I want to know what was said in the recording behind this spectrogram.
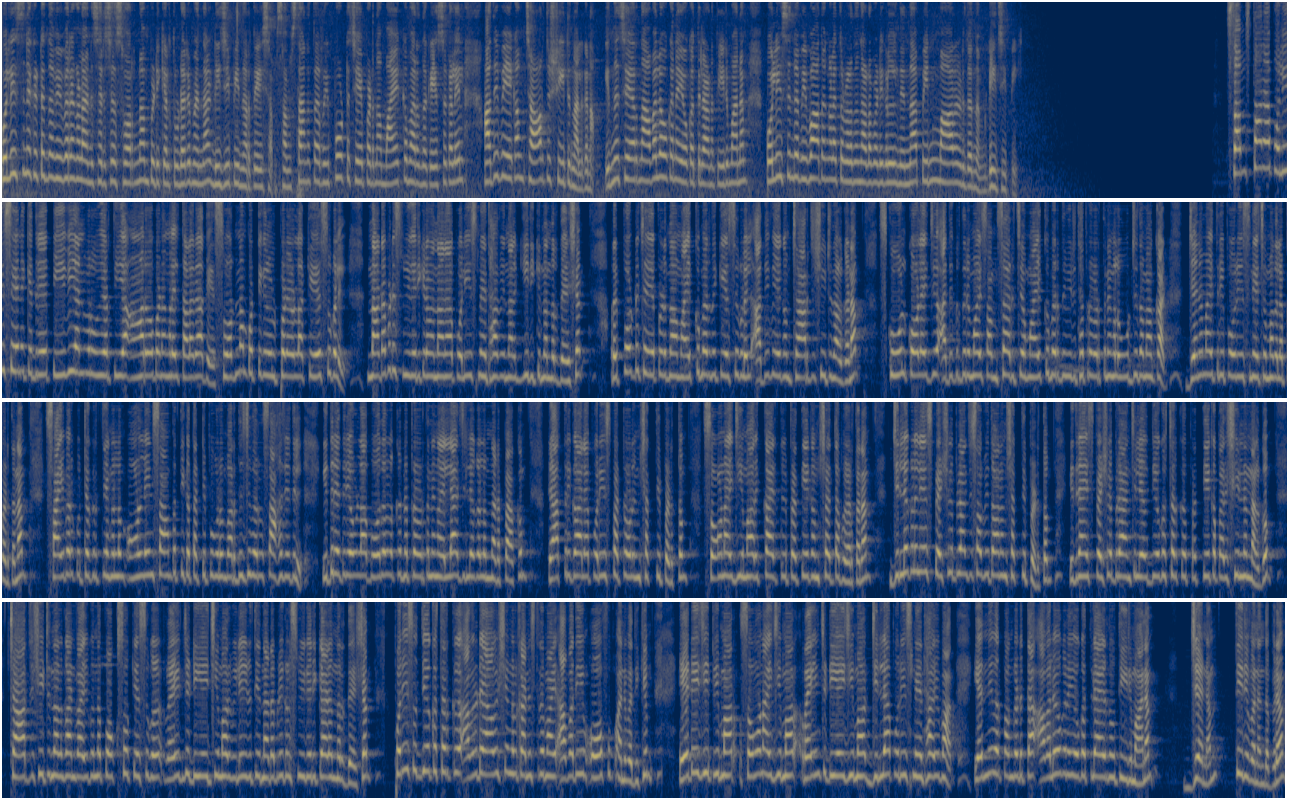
പോലീസിന് കിട്ടുന്ന വിവരങ്ങൾ അനുസരിച്ച് സ്വർണം പിടിക്കൽ തുടരുമെന്ന് ഡി ജി പി നിർദ്ദേശം. സംസ്ഥാനത്ത് റിപ്പോർട്ട് ചെയ്യപ്പെടുന്ന മയക്കുമരുന്ന് കേസുകളിൽ അതിവേഗം ചാർജ് ഷീറ്റ് നൽകണം. ഇന്ന് ചേർന്ന അവലോകന യോഗത്തിലാണ് തീരുമാനം. പോലീസിന്റെ വിവാദങ്ങളെ തുടർന്ന് നടപടികളിൽ നിന്ന് പിന്മാറരുതെന്നും ഡി ജി പി സംസ്ഥാന പോലീസ് സേനയ്ക്കെതിരെ പി വി അൻവർ ഉയർത്തിയ ആരോപണങ്ങളിൽ തളരാതെ സ്വർണം പൊട്ടിക്കൽ ഉൾപ്പെടെയുള്ള കേസുകളിൽ നടപടി സ്വീകരിക്കണമെന്നാണ് പോലീസ് മേധാവി നൽകിയിരിക്കുന്ന നിർദ്ദേശം. റിപ്പോർട്ട് ചെയ്യപ്പെടുന്ന മയക്കുമരുന്ന് കേസുകളിൽ അതിവേഗം ചാർജ് ഷീറ്റ് നൽകണം. സ്കൂൾ കോളേജ് അധികൃതരുമായി സംസാരിച്ച് മയക്കുമരുന്ന് വിരുദ്ധ പ്രവർത്തനങ്ങൾ ഊർജിതമാക്കാൻ ജനമൈത്രി പോലീസിനെ ചുമതലപ്പെടുത്തണം. സൈബർ കുറ്റകൃത്യങ്ങളും ഓൺലൈൻ സാമ്പത്തിക തട്ടിപ്പുകളും വർദ്ധിച്ചു വരുന്ന സാഹചര്യത്തിൽ ഇതിനെതിരെയുള്ള ബോധവൽക്കരണ പ്രവർത്തനങ്ങൾ എല്ലാ ജില്ലകളിലും നടപ്പാക്കും. രാത്രികാല പോലീസ് പട്രോളിംഗ് ശക്തിപ്പെടുത്തും. സോൺ ഐ ജിമാർ ഇക്കാര്യത്തിൽ പ്രത്യേകം ശ്രദ്ധ പുലർത്തണം. ജില്ലകളിലെ സ്പെഷ്യൽ ബ്രാഞ്ച് സംവിധാനം ശക്തിപ്പെടുത്തും. ഇതിനായി സ്പെഷ്യൽ ബ്രാഞ്ചിലെ ഉദ്യോഗസ്ഥർക്ക് പ്രത്യേക പരിശീലനം നൽകും. ചാർജ് ഷീറ്റ് നൽകാൻ വൈകുന്ന പോക്സോ കേസുകൾ റേഞ്ച് ഡി ഐ ജിമാർ വിലയിരുത്തിയ നടപടികൾ സ്വീകരിക്കാനും നിർദ്ദേശം. പോലീസ് ഉദ്യോഗസ്ഥർക്ക് അവരുടെ ആവശ്യങ്ങൾക്ക് അനുസൃതമായി അവധിയും ഓഫും അനുവദിക്കും. എ ഡി ജി പിമാർ സോൺ ഐ ജിമാർ റേഞ്ച് ഡി ഐ ജിമാർ ജില്ലാ പോലീസ് മേധാവിമാർ എന്നിവർ പങ്കെടുത്ത അവലോകന യോഗത്തിലായിരുന്നു തീരുമാനം. ജനം തിരുവനന്തപുരം.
